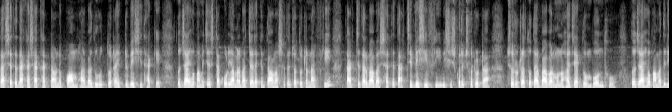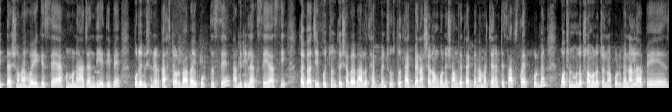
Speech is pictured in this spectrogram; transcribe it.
তার সাথে দেখা সাক্ষাৎটা অনেক কম হয় বা দূরত্বটা একটু বেশি থাকে। তো যাই হোক, আমি চেষ্টা করি, আমার বাচ্চারা কিন্তু আমার সাথে যতটা না ফ্রি তার চেয়ে তার বাবার সাথে তার চেয়ে বেশি ফ্রি বিশেষ করে ছোটোটা। ছোটোটা তো তার বাবার মনে হয় যে একদম বন্ধু। তো যাই হোক, আমাদের ইফতার সময় হয়ে গেছে, এখন মনে হয় আজান দিয়ে দিবে। পরিবেশনের কাজটা ওর বাবাই করতেছে, আমি রিল্যাক্সে আছি। তবে আজ এই পর্যন্ত সবাই ভালো থাকবেন, সুস্থ থাকবেন, আশার অঙ্গনের সঙ্গে থাকবেন। আমার চ্যানেলটি সাবস্ক্রাইব করবেন, গঠনমূলক সমালোচনা করবেন। আল্লাহ হাফেজ।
